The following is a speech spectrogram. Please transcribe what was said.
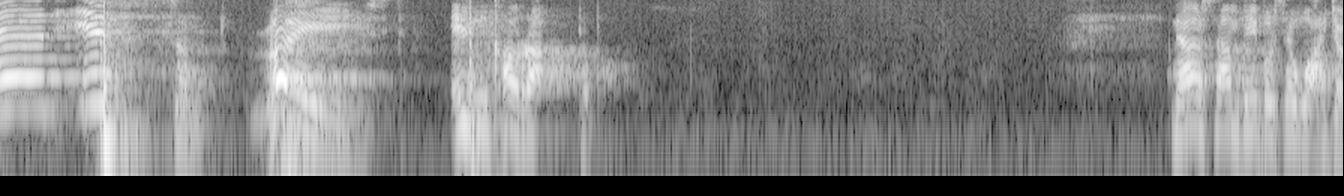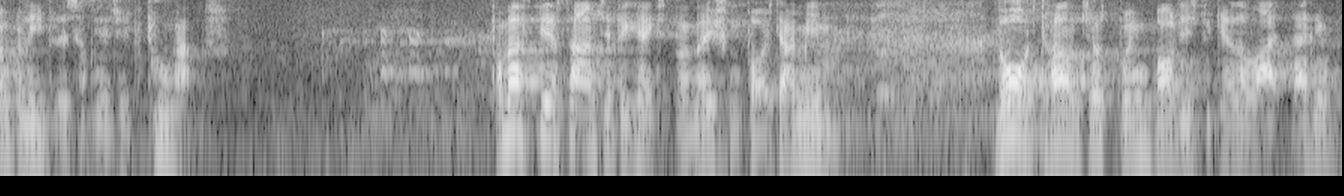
an instant raised incorruptible. Now, some people say, well, I don't believe this. It's too much. There must be a scientific explanation for it. I mean, Lord can't just bring bodies together like that.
